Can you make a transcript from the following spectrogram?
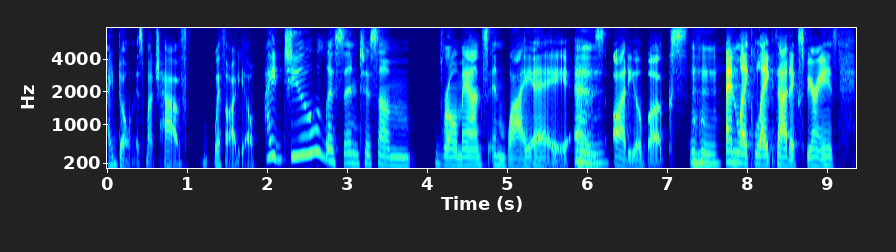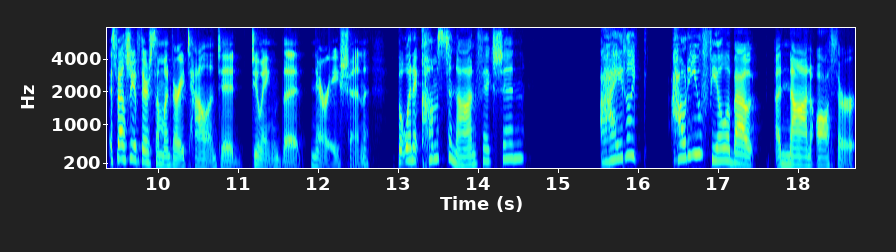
I don't as much have with audio. I do listen to some romance and YA as audiobooks Mm-hmm. and like like that experience, especially if there's someone very talented doing the narration. But when it comes to nonfiction, I like how do you feel about a non-author,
